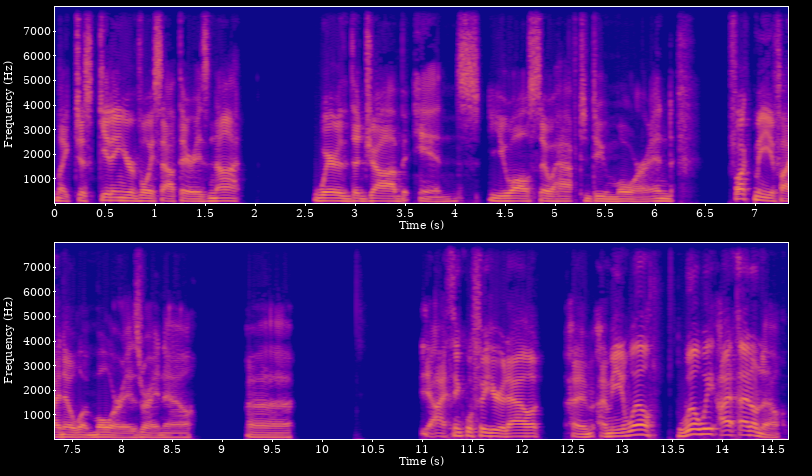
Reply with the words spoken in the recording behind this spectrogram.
Like, just getting your voice out there is not where the job ends. You also have to do more. And fuck me if I know what more is right now. Uh, yeah, I think we'll figure it out. I, I mean, well, will we? I, I don't know.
